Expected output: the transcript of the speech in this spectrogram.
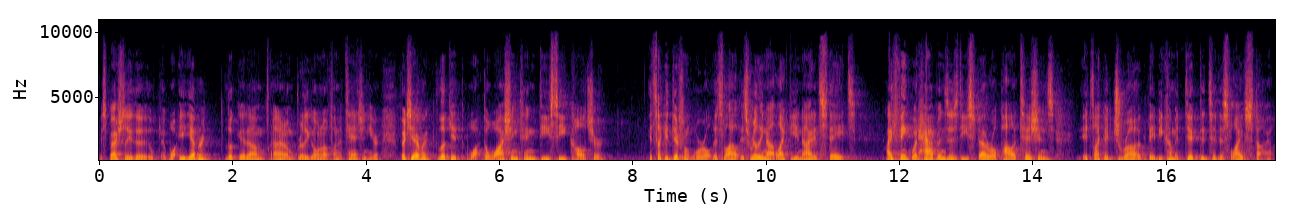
especially the. You ever look at? Um, I'm really going off on a tangent here, but you ever look at the Washington D.C. culture? It's like a different world. It's It's really not like the United States. I think what happens is these federal politicians. It's like a drug. They become addicted to this lifestyle,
